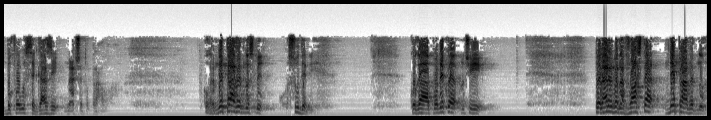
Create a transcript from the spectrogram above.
буквално се гази нашето право. Кога неправедно сме судени, кога по некоја, значи, по наредба на власта, неправедно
